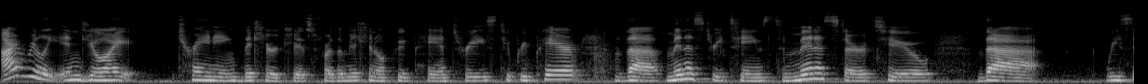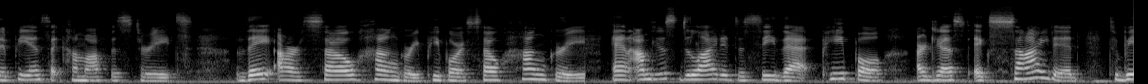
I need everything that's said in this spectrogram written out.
I really enjoy training the churches for the missional food pantries to prepare the ministry teams to minister to the recipients that come off the streets. They are so hungry. People are so hungry. And I'm just delighted to see that people are just excited to be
